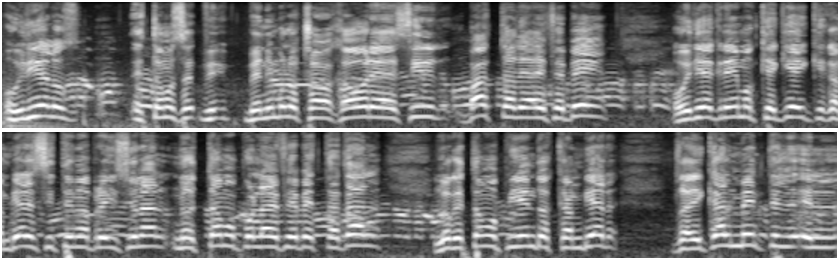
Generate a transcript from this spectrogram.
Hoy día los, estamos, venimos los trabajadores a decir basta de AFP. Hoy día creemos que aquí hay que cambiar el sistema previsional. No estamos por la AFP estatal. Lo que estamos pidiendo es cambiar radicalmente el,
